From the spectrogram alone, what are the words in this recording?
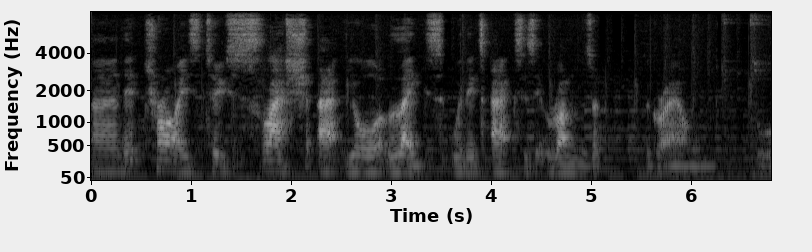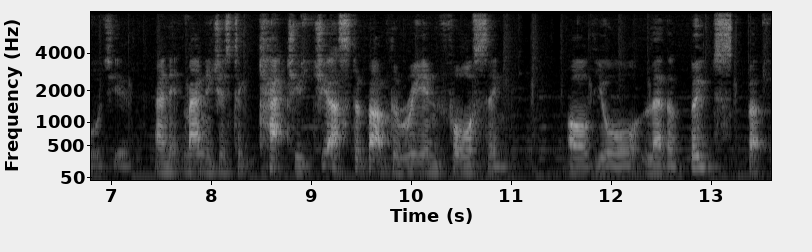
and it tries to slash at your legs with its axe as it runs across the ground towards you. And it manages to catch you just above the reinforcing of your leather boots, but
